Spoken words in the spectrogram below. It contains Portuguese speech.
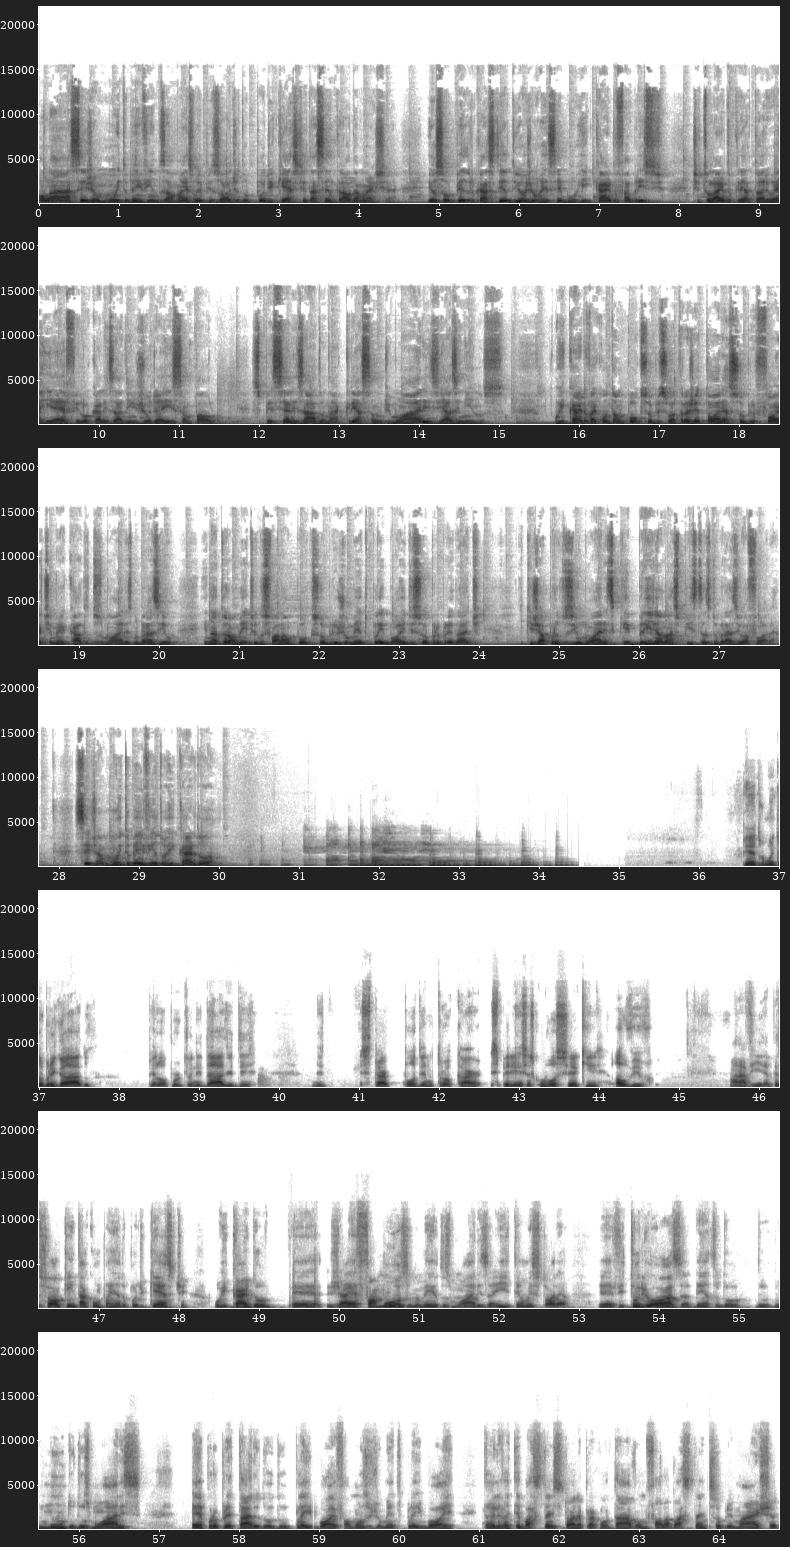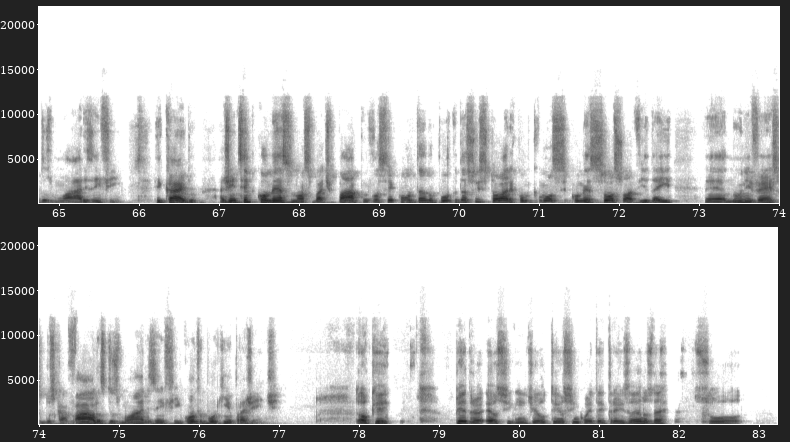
Olá, sejam muito bem-vindos a mais um episódio do podcast da Central da Marcha. Eu sou Pedro Castedo e hoje eu recebo o Ricardo Fabrício, titular do Criatório RF, localizado em Jundiaí, São Paulo, especializado na criação de moares e asininos. O Ricardo vai contar um pouco sobre sua trajetória, sobre o forte mercado dos moares no Brasil e, naturalmente, nos falar um pouco sobre o jumento Playboy de sua propriedade e que já produziu moares que brilham nas pistas do Brasil afora. Seja muito bem-vindo, Ricardo. Pedro, muito obrigado pela oportunidade de, de estar podendo trocar experiências com você aqui ao vivo. Maravilha. Pessoal, quem está acompanhando o podcast, o Ricardo é, já é famoso no meio dos moares aí, tem uma história é, vitoriosa dentro do, do, do mundo dos moares é proprietário do, do Playboy, o famoso jumento Playboy. Então ele vai ter bastante história para contar. Vamos falar bastante sobre marcha dos Moares, enfim. Ricardo, a gente sempre começa o nosso bate-papo você contando um pouco da sua história, como que começou a sua vida aí é, no universo dos cavalos, dos Moares, enfim. Conta um pouquinho para gente. Ok. Pedro, é o seguinte, eu tenho 53 anos, né? Sou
